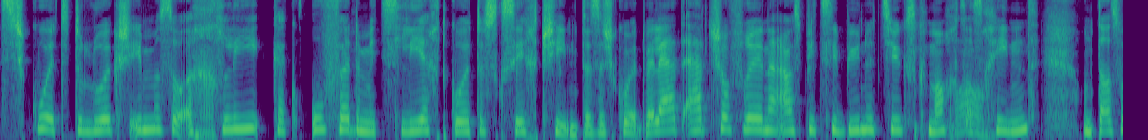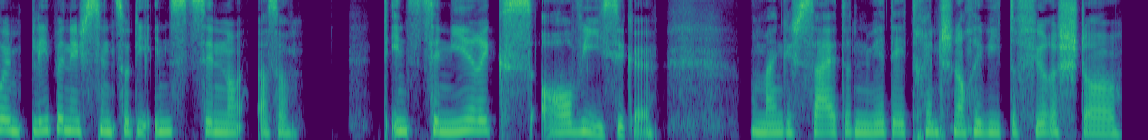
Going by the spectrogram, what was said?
es ist gut, du schaust immer so ein bisschen gegen damit das Licht gut aufs Gesicht scheint. Das ist gut, weil er, er hat schon früher auch ein bisschen Bühnenzeugs gemacht oh. als Kind und das, was ihm geblieben ist, sind so die, Inszen also die Inszenierungsanweisungen. Und manchmal sagt er dann, wie dort könntest du noch ein bisschen weiter vorne stehen.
